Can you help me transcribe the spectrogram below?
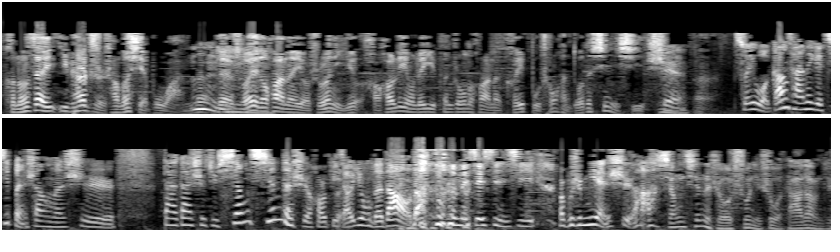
可能在一篇纸上都写不完的。嗯对，所以的话呢，有时候你就好好利用这一分钟的话呢，可以补充很多的信息。是，嗯，所以我刚才那个基本上呢是，大概是去相亲的时候比较用得到的 那些信息，而不是面试哈。相亲的时候说你是我搭档，这。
